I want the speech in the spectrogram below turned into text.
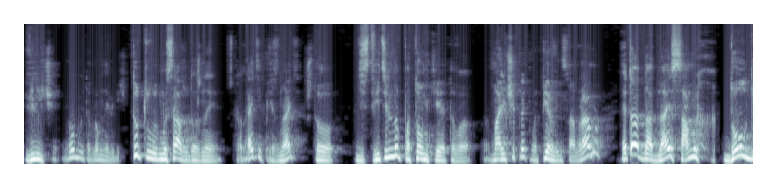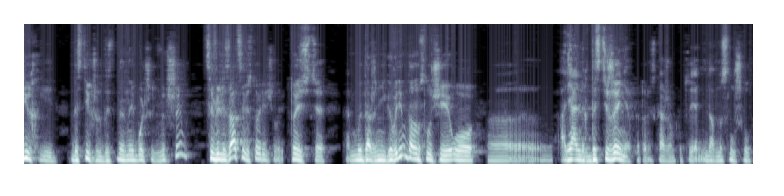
величия. У него будет огромное величие. Тут мы сразу должны сказать и признать, что действительно потомки этого мальчика, этого первенца Авраама, это одна, одна из самых долгих и достигших наибольших вершин цивилизации в истории человека. То есть э, мы даже не говорим в данном случае о, э, о реальных достижениях, которые, скажем, вот я недавно слушал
